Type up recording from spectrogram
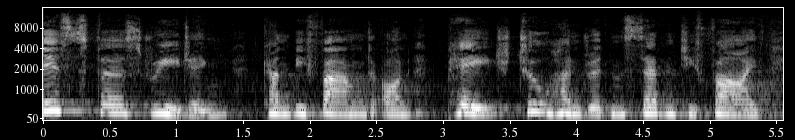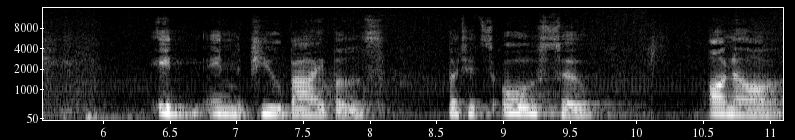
This first reading can be found on page 275 in, in the Pew Bibles, but it's also on our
